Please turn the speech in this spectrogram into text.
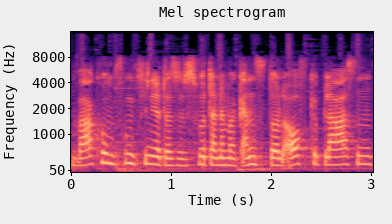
Vakuum funktioniert. Also es wird dann immer ganz doll aufgeblasen,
